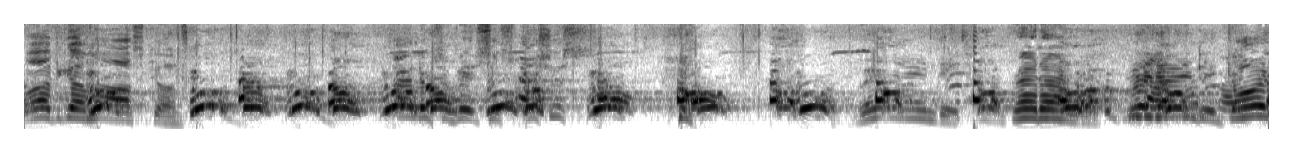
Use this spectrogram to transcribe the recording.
Why have you got a mask on? That looks a bit suspicious. Red-handed. Red-handed. Red-handed, guys.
